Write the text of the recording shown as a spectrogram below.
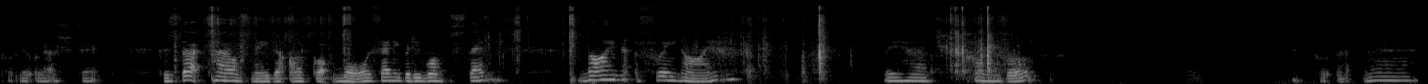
Put little asterisks. Because that tells me that I've got more. If anybody wants them. 939. We have tons of. Let's put that there.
